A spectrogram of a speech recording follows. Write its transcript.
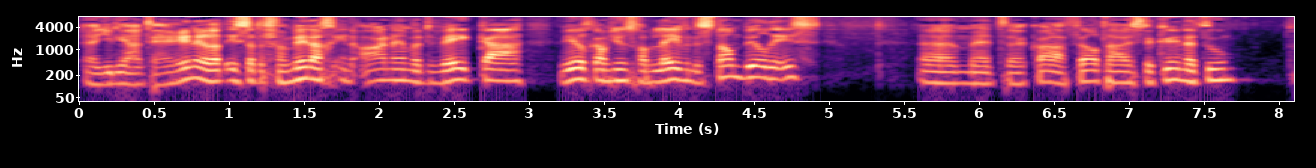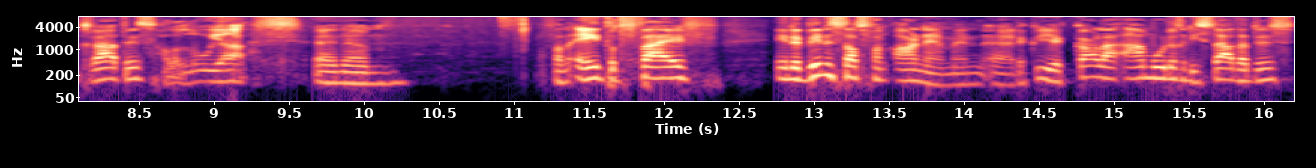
eh, jullie aan te herinneren. Dat is dat er vanmiddag in Arnhem het WK Wereldkampioenschap Levende Standbeelden is. Eh, met Carla Veldhuis. Daar kun je naartoe. Gratis. Halleluja. En ehm, van 1 tot 5 in de binnenstad van Arnhem. En eh, daar kun je Carla aanmoedigen. Die staat daar dus.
